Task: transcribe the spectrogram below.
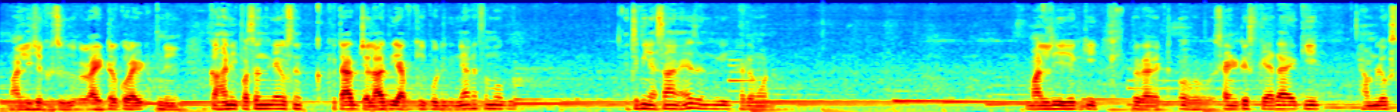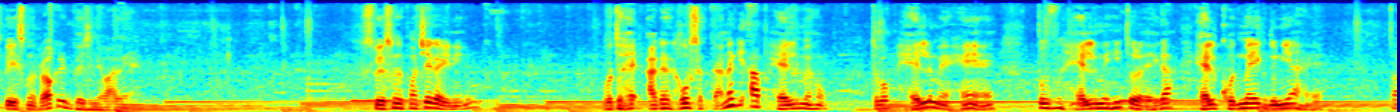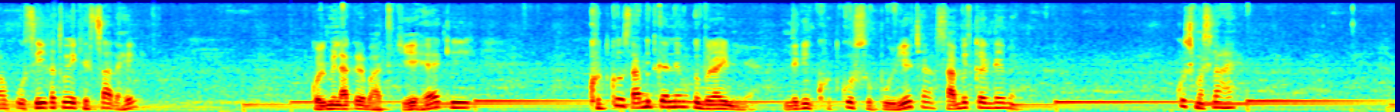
मान लीजिए किसी राइटर को राइट अपनी कहानी पसंद गई उसने किताब जला दी, आपकी पूरी दुनिया खत्म हो गई। इतनी आसान है ज़िंदगी ख़त्म होना। मान लीजिए कि साइंटिस्ट कह रहा है कि हम लोग स्पेस में रॉकेट भेजने वाले हैं। स्पेस में पहुंचेगा ही नहीं वो। वो तो है, अगर हो सकता है ना कि आप हेल में हो, जब आप हेल में हैं तो वो हेल में ही तो रहेगा। हेल खुद में एक दुनिया है तो आप उसी का तो एक हिस्सा रहे। कुल मिलाकर बात ये है कि खुद को साबित करने में कोई बुराई नहीं है, लेकिन खुद को सुपीरियर साबित करने में कुछ मसला है।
